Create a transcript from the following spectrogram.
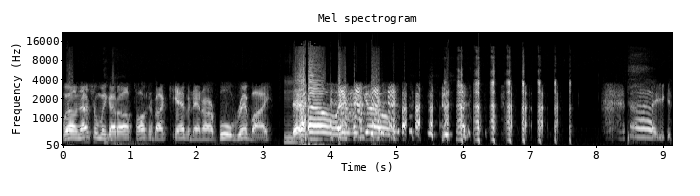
Well, and that's when we got off talking about Kevin and our bull ribeye. Oh, there we go. Ah, you can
